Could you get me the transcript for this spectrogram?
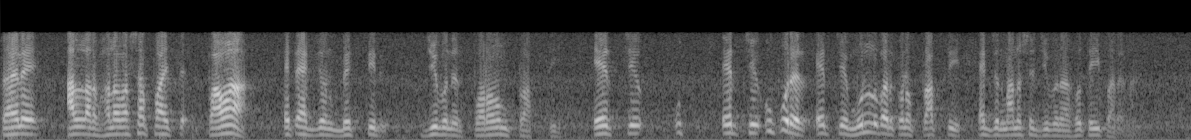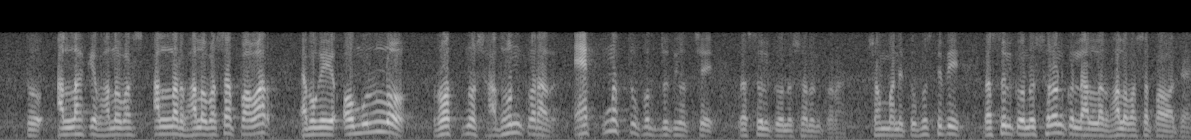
তাহলে আল্লাহর ভালোবাসা পাওয়া এটা একজন ব্যক্তির জীবনের পরম প্রাপ্তি। এর চেয়ে এর চেয়ে উপরের, এর চেয়ে মূল্যবান কোনো প্রাপ্তি একজন মানুষের জীবনে হতেই পারে না। তো আল্লাহকে ভালোবাস আল্লাহর ভালোবাসা পাওয়ার এবং এই অমূল্য রত্ন সাধন করার একমাত্র পদ্ধতি হচ্ছে রসুলকে অনুসরণ করা। সম্মানিত উপস্থিতি, রসুলকে অনুসরণ করলে আল্লাহর ভালোবাসা পাওয়া যায়।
